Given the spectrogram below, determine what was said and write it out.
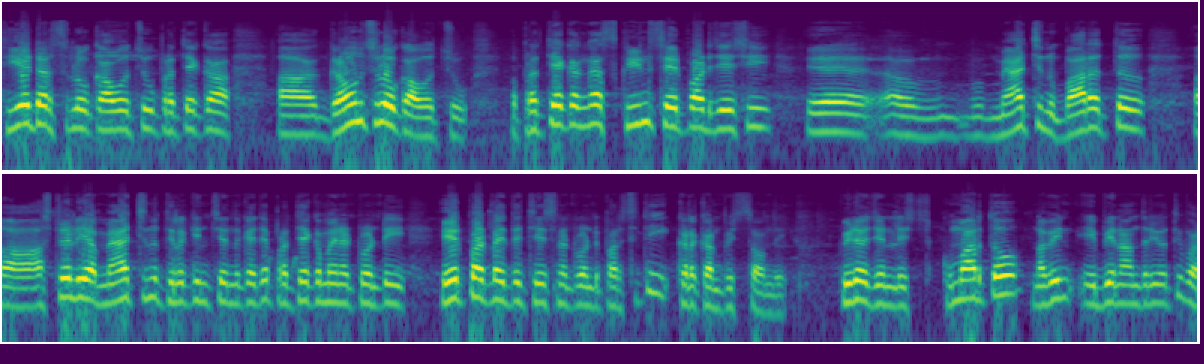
థియేటర్స్లో కావచ్చు ప్రత్యేక గ్రౌండ్స్లో కావచ్చు ప్రత్యేకంగా స్క్రీన్స్ ఏర్పాటు చేసి మ్యాచ్ను భారత్ ఆస్ట్రేలియా మ్యాచ్ను తిలకించేందుకైతే ప్రత్యేకమైనటువంటి ఏర్పాట్లు అయితే చేసినటువంటి పరిస్థితి ఇక్కడ కనిపిస్తోంది. వీడియో జర్నలిస్ట్ కుమార్తో నవీన్ ఏబిఎన్ ఆంధ్రయోతి వరకు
